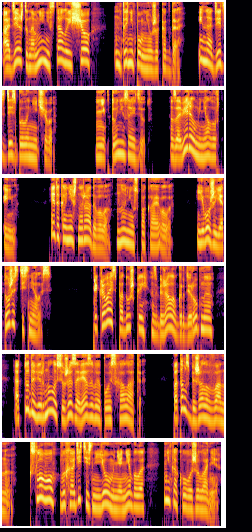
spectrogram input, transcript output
Одежды на мне не стало еще, да не помню уже когда, и надеть здесь было нечего. «Никто не зайдет», — заверил меня лорд Эйн. Это, конечно, радовало, но не успокаивало. Его же я тоже стеснялась. Прикрываясь подушкой, сбежала в гардеробную, оттуда вернулась, уже завязывая пояс халата. Потом сбежала в ванную. К слову, выходить из нее у меня не было никакого желания.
